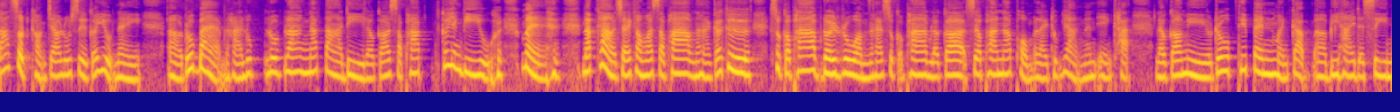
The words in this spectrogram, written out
ล่าสุดของเจ้ารู้สื่อก็อยู่ในรูปแบบนะคะรรูปร่างหน้าตาดี แล้วก็สภาพก็ยังดีอยู่แหมนักข่าวใช้คำว่าสภาพนะคะก็คือสุขภาพโดยรวมนะคะสุขภาพแล้วก็เสื้อผ้าหน้าผมอะไรทุกอย่างนั่นเองค่ะ แล้วก็มีรูปที่เป็นเหมือนกับ behind the scene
